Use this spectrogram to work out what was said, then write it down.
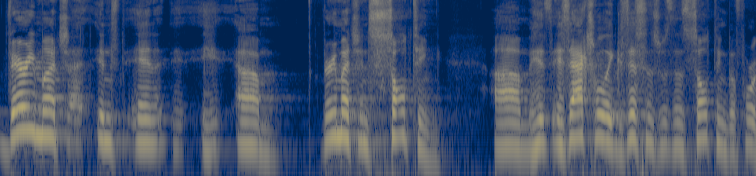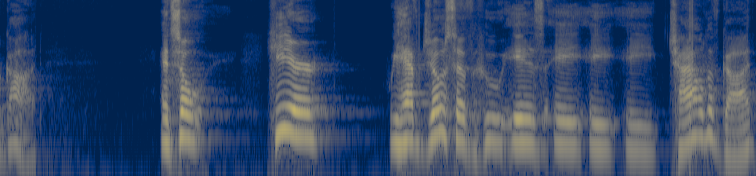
very much in, in um, very much insulting um, his, his actual existence was insulting before God. And so here we have Joseph, who is a, a, a child of God,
